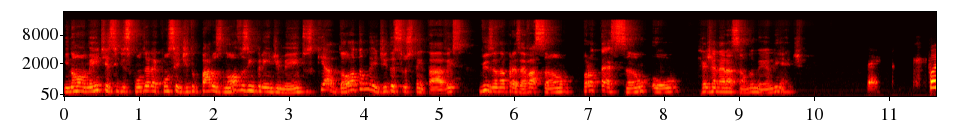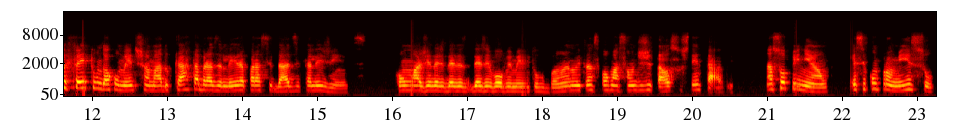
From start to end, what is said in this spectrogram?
e normalmente esse desconto é concedido para os novos empreendimentos que adotam medidas sustentáveis visando a preservação, proteção ou regeneração do meio ambiente. Certo. Foi feito um documento chamado Carta Brasileira para Cidades Inteligentes, com uma agenda de desenvolvimento urbano e transformação digital sustentável. Na sua opinião, esse compromisso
